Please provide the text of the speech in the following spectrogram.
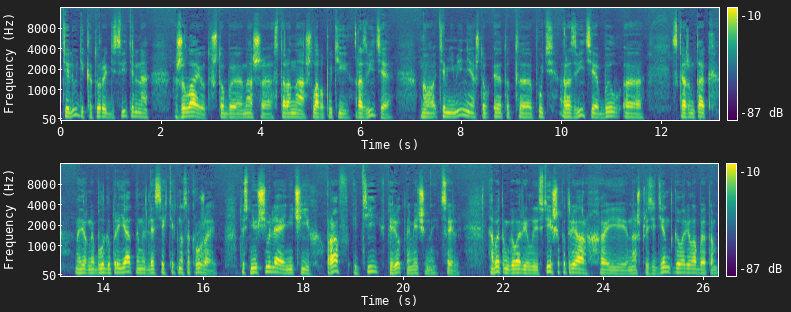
те люди, которые действительно желают, чтобы наша сторона шла по пути развития, но тем не менее, чтобы этот э, путь развития был, э, скажем так, наверное, благоприятным и для всех тех, кто нас окружает. То есть не ущемляя ничьих прав идти вперед к намеченной цели. Об этом говорил и Святейший Патриарх, и наш президент говорил об этом.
